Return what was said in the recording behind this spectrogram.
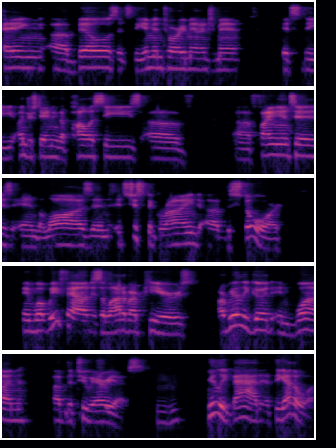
paying uh, bills. It's the inventory management. It's the understanding the policies of uh, finances and the laws, and it's just the grind of the store. And what we found is a lot of our peers are really good in one of the two areas, mm-hmm. really bad at the other one,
